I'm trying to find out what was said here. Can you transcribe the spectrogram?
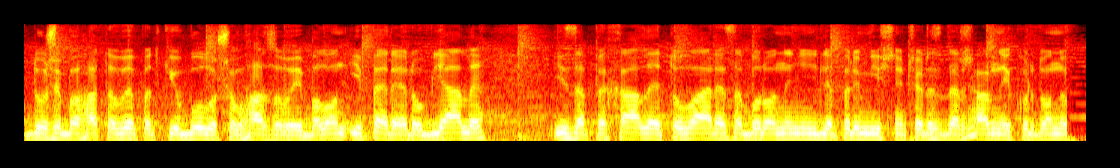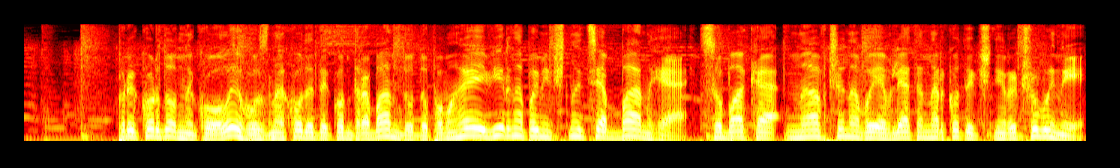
Дуже багато випадків було, що в газовий балон і переробляли, і запихали товари, заборонені для переміщення через державний кордон. Прикордоннику Олегу знаходити контрабанду допомагає вірна помічниця Банга. Собака навчена виявляти наркотичні речовини,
